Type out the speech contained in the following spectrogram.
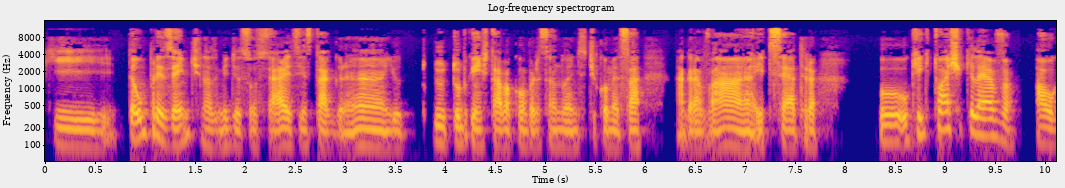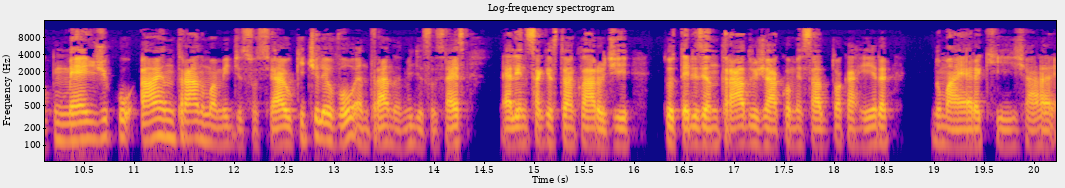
que estão presentes nas mídias sociais, Instagram, YouTube que a gente estava conversando antes de começar a gravar, etc. O, o que que tu acha que leva algum médico a entrar numa mídia social? O que te levou a entrar nas mídias sociais? Além dessa questão, é claro, de tu teres entrado já começado tua carreira numa era que já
